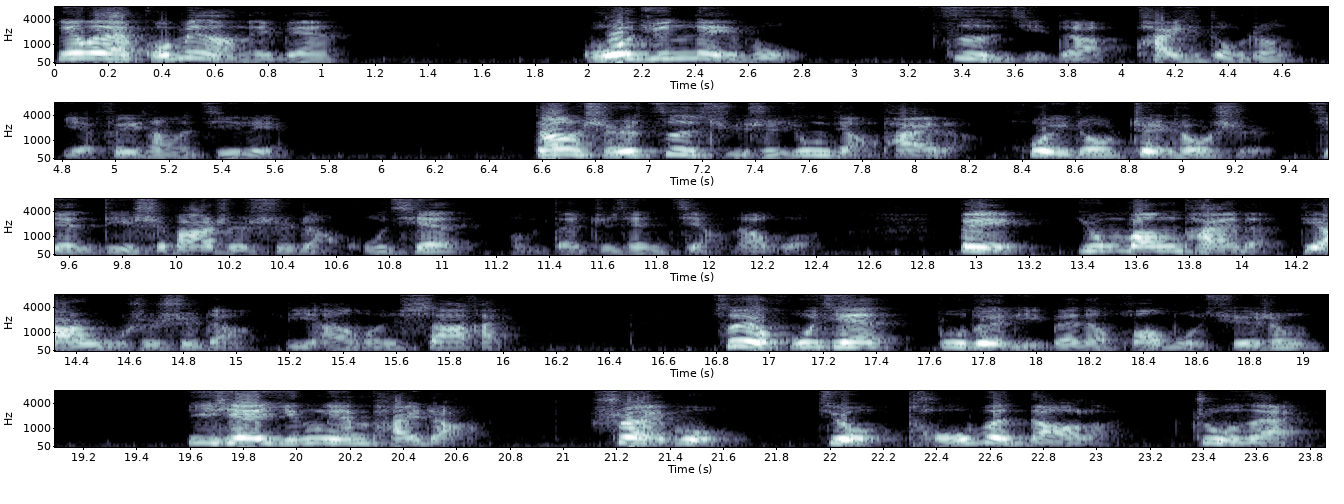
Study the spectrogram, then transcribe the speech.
另外在国民党那边，国军内部自己的派系斗争也非常的激烈。当时自诩是拥蒋派的惠州镇守使兼第十八师师长胡谦，我们在之前讲到过。被拥邦派的第二五师师长李汉魂杀害，所以胡谦部队里边的黄埔学生，一些营连排长率部就投奔到了住在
